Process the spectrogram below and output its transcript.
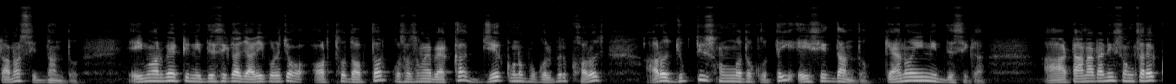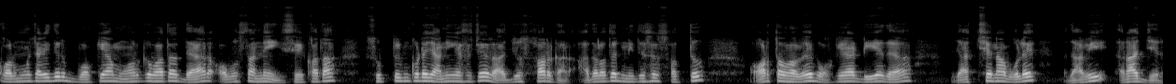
টানার সিদ্ধান্ত। এই মর্মে একটি নির্দেশিকা জারি করেছে অর্থ দপ্তর, প্রশাসনের ব্যাখ্যা, যে কোনো প্রকল্পের খরচ আরও যুক্তিসঙ্গত করতেই এই সিদ্ধান্ত। কেন এই নির্দেশিকা? আর টানাটানি সংসারে কর্মচারীদের বকেয়া মহর্গ ভাতা দেওয়ার অবস্থা নেই, সে কথা সুপ্রিম কোর্টে জানিয়ে এসেছে রাজ্য সরকার। আদালতের নির্দেশের সত্ত্বেও অর্থভাবে বকেয়া দিয়ে দেওয়া যাচ্ছে না বলে দাবি রাজ্যের।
